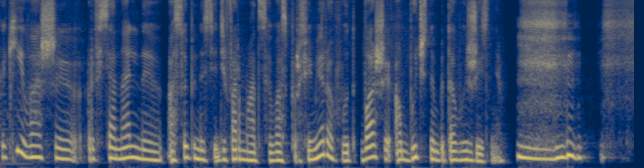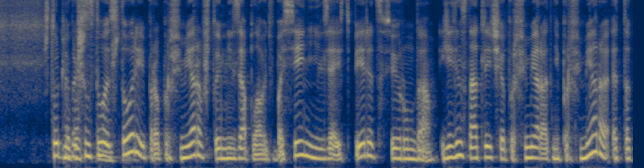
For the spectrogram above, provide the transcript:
Какие ваши профессиональные особенности деформации у вас, парфюмеров, вот в вашей обычной бытовой жизни? Что для Большинство вас историй про парфюмеров, что им нельзя плавать в бассейне, нельзя есть перец, все ерунда. Единственное отличие парфюмера от непарфюмера — это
